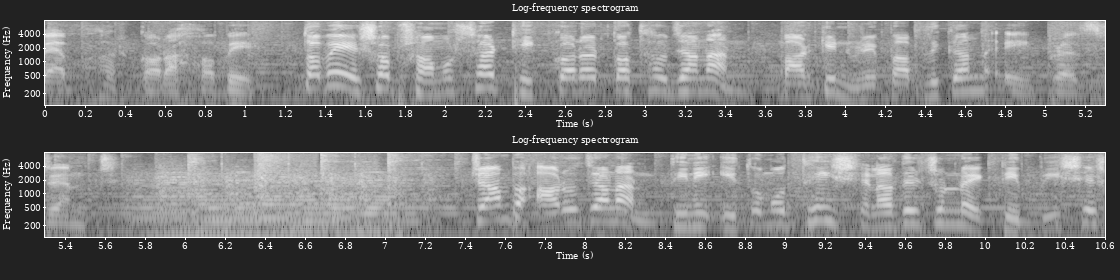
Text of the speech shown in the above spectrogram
ব্যবহার করা হবে। তবে এসব সমস্যা ঠিক করার কথাও জানান মার্কিন রিপাবলিকান এই প্রেসিডেন্ট। ট্রাম্প আরও জানান, তিনি ইতোমধ্যেই সেনাদের জন্য একটি বিশেষ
